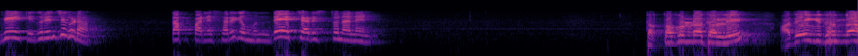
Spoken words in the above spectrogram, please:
వీటి గురించి కూడా తప్పనిసరిగా ముందే హెచ్చరిస్తున్నా నేను. తప్పకుండా తల్లి. అదే విధంగా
